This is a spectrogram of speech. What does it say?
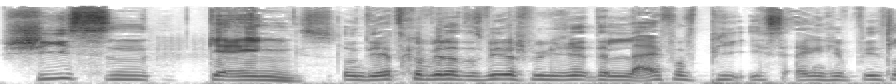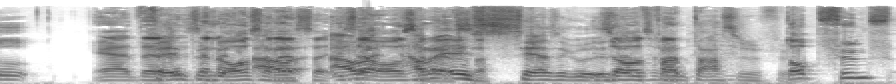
Schießen, Gangs. Und jetzt kommt wieder das Widersprüchliche, The Life of Pi ist eigentlich ein bisschen Ja, der ist ein Ausreißer. Aber, ist ein Ausreißer. aber er ist sehr, sehr gut. Ist Ist, ein ein fantastischer Film. Top 5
